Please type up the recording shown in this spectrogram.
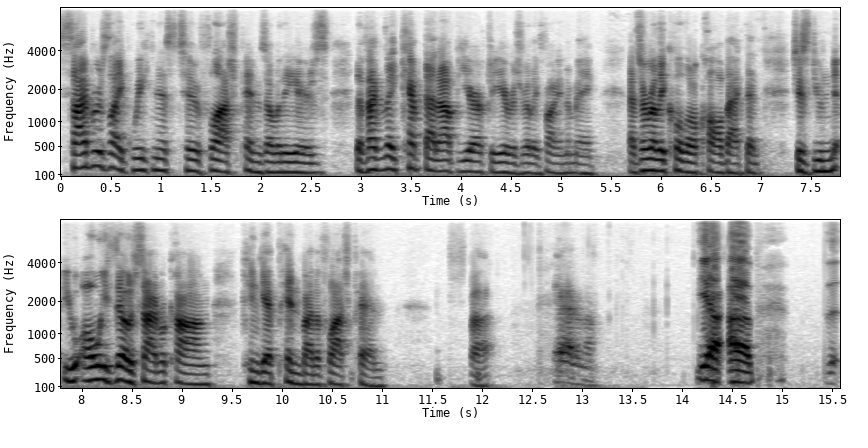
Cyber's like weakness to flash pins over the years. The fact that they kept that up year after year was really funny to me. That's a really cool little callback. That just you you always know Cyber Kong can get pinned by the flash pin. But yeah, I don't know. yeah. Uh, th-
